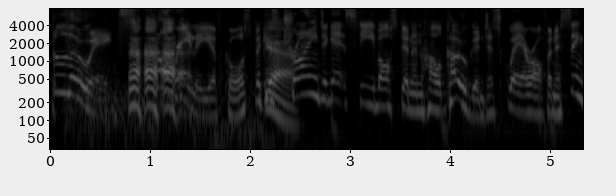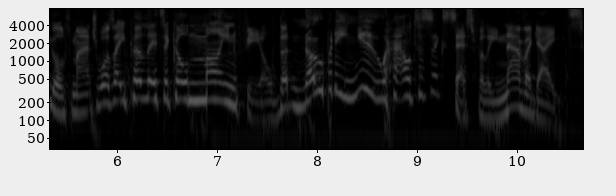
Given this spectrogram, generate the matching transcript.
blew it. Not really, of course, because Yeah. trying to get Steve Austin and Hulk Hogan to square off in a singles match was a political minefield that nobody knew how to successfully navigate.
